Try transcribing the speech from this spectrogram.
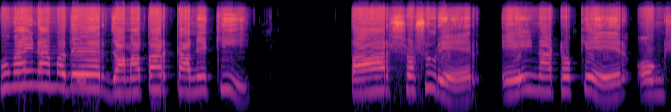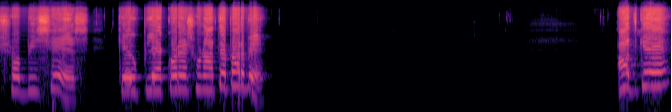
হুমায়ুন আহমদের জামাতার কানে কি? তার শ্বশুরের এই নাটকের অংশ বিশেষ কেউ প্লে করে শোনাতে পারবে? আজকে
